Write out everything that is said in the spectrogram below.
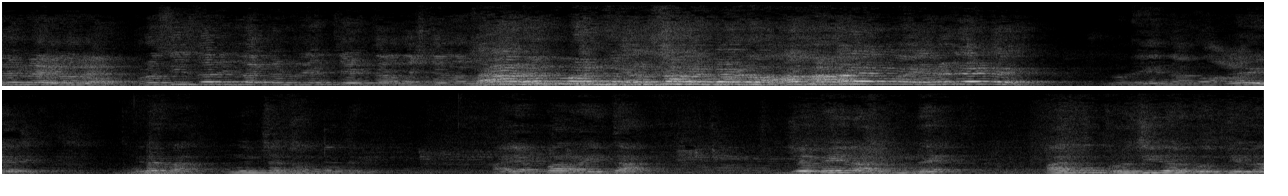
ಇಲ್ಲ, ಇಲ್ಲ. ಪ್ರೊಸೀಜರ್ ಇಲ್ಲ ಕಣ್ರಿ ಅಂತ ಹೇಳ್ತಾರೆ ಅಷ್ಟೇ ನೋಡಿ ನಾನು ನಿಮಿಷ. ಆ ಯಪ್ಪ ರೈತ ಜಮೀನ್ ಅಂದೆ. ಅದು ಪ್ರೊಸೀಜರ್ ಗೊತ್ತಿಲ್ಲ.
